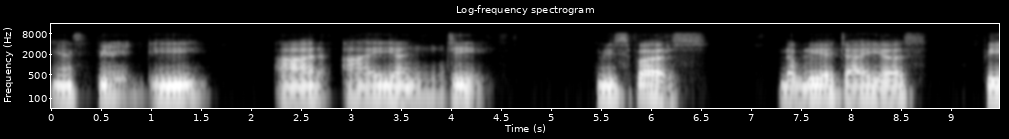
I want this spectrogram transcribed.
S P E R I N G whispers W H I S P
